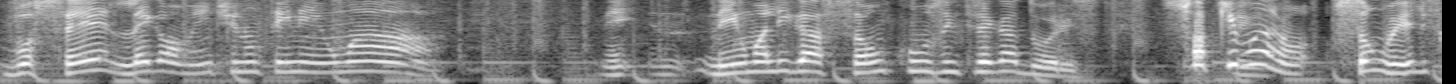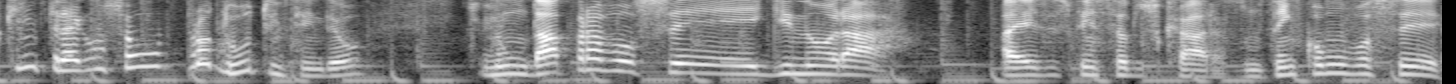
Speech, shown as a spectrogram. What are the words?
você legalmente não tem nenhuma. Nenhuma ligação com os entregadores. Só que, Sim. mano, são eles que entregam seu produto, entendeu? Sim. Não dá para você ignorar a existência dos caras. Não tem como você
